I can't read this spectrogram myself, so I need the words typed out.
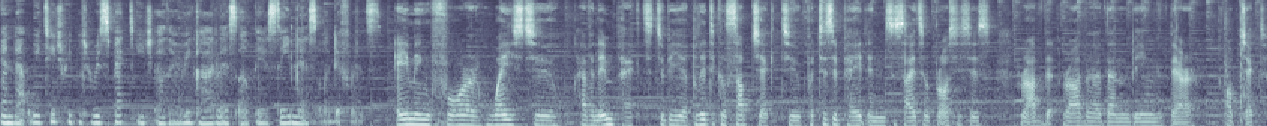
and that we teach people to respect each other regardless of their sameness or difference. Aiming for ways to have an impact, to be a political subject, to participate in societal processes rather, rather than being their object.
